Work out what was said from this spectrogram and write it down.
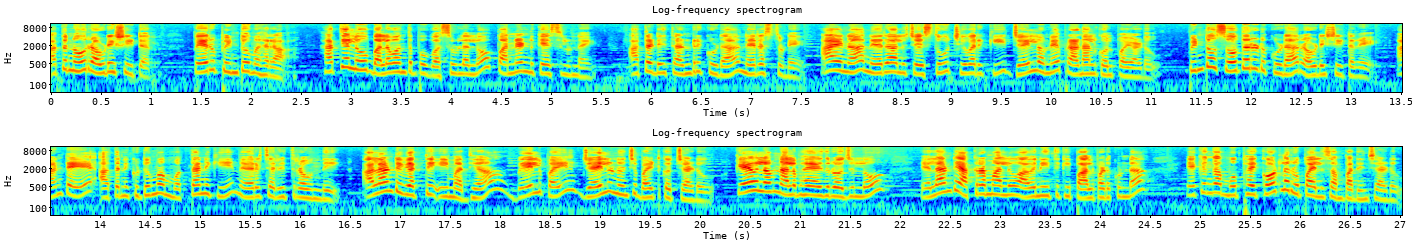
అతను రౌడీ షీటర్. పేరు పింటూ మెహ్రా. హత్యలు బలవంతపు వసూళ్ళలో పన్నెండు కేసులున్నాయి. అతడి తండ్రి కూడా నేరస్తుడే. ఆయన నేరాలు చేస్తూ చివరికి జైల్లోనే ప్రాణాలు కోల్పోయాడు. పింటూ సోదరుడు కూడా రౌడీ షీటరే. అంటే అతని కుటుంబం మొత్తానికి నేర చరిత్ర ఉంది. అలాంటి వ్యక్తి ఈ మధ్య బెయిల్పై జైలు నుంచి బయటకొచ్చాడు. కేవలం నలభై ఐదు రోజుల్లో ఎలాంటి అక్రమాలు అవినీతికి పాల్పడకుండా ఏకంగా ముప్పై కోట్ల రూపాయలు సంపాదించాడు.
